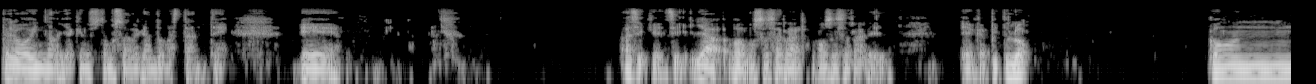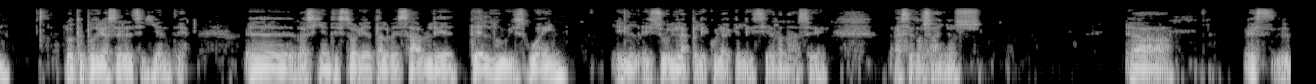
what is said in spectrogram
pero hoy no, ya que nos estamos alargando bastante. Eh, así que sí, ya vamos a cerrar, vamos a cerrar el, capítulo con lo que podría ser el siguiente. La siguiente historia tal vez hable de Louis Wayne y, la película que le hicieron hace, hace dos años. Ah, es, eh,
